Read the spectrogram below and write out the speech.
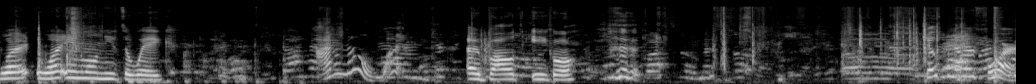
What what animal needs a wig? I don't know. What? A bald eagle. Joke number four.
